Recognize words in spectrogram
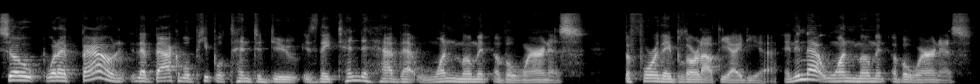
So, what I've found that backable people tend to do is they tend to have that one moment of awareness before they blurt out the idea. And in that one moment of awareness,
